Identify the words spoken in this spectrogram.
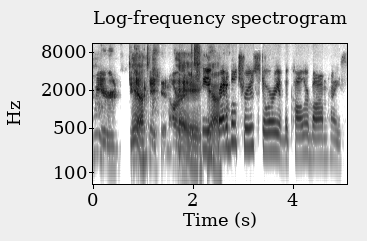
weird Yeah. decapitation. All right. hey The yeah incredible true story of the collar bomb heist.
